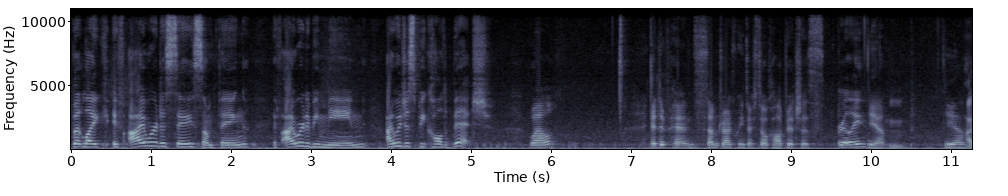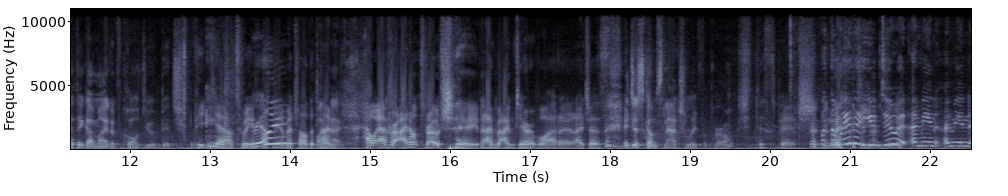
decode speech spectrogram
But like, if I were to say something, if I were to be mean, I would just be called a bitch. well, it depends. Some drag queens are still called bitches. Really? Yeah. Mm. Yeah. I think I might have called you a bitch. Pe- yeah, Tweety calls me a bitch all the Why time. not? However, I don't throw shade. I'm, I'm terrible at it. I just It just comes naturally for Pearl. this bitch. But the way that you do it, I mean, I mean,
